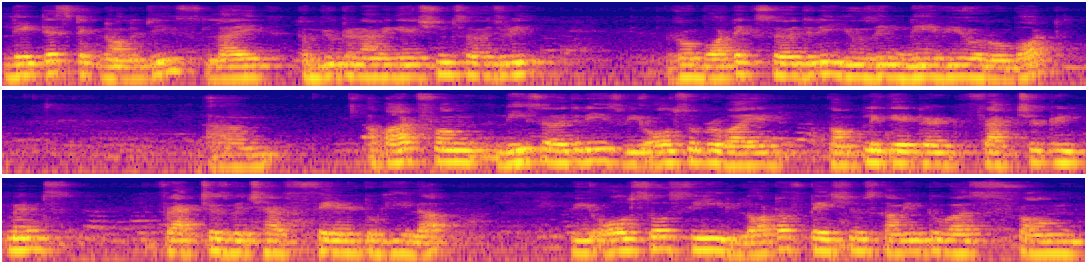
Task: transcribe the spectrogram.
latest technologies like computer navigation surgery, robotic surgery using Navio robot. Um, apart from knee surgeries, we also provide complicated fracture treatments, fractures which have failed to heal up. We also see a lot of patients coming to us from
